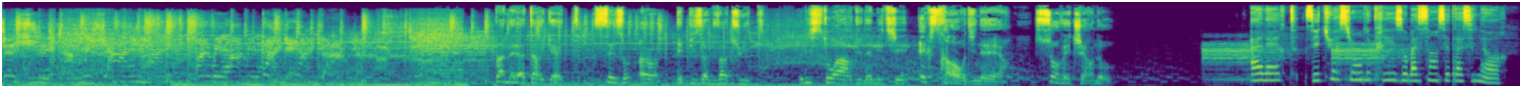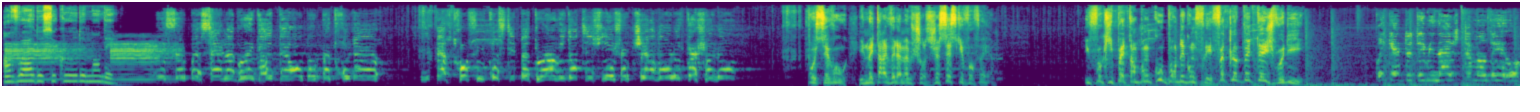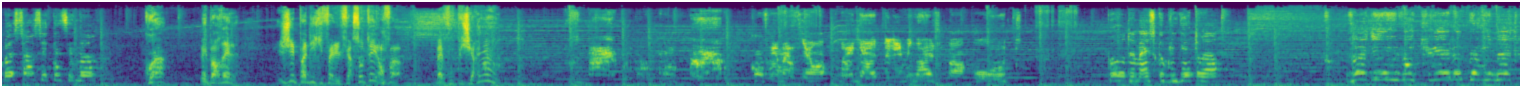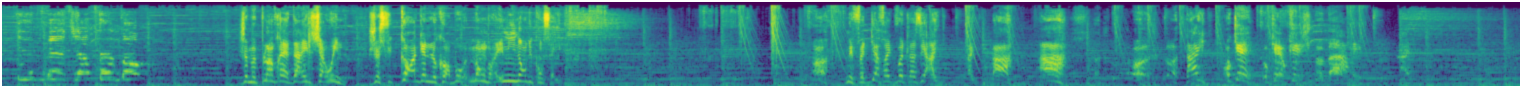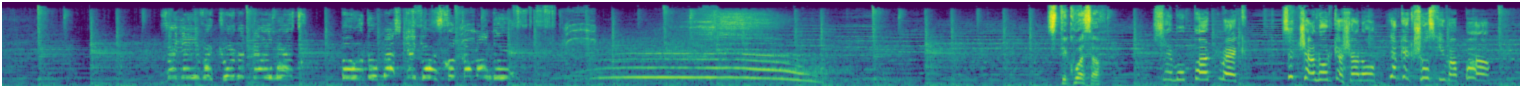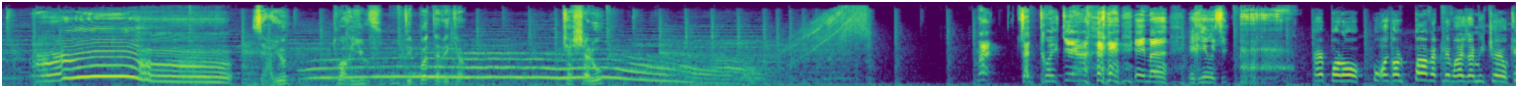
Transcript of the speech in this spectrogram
Ceci est un message Pamela Target. Pamela Target, saison 1, épisode 28. L'histoire d'une amitié extraordinaire. Sauver Tcherno. Alerte, situation de crise au bassin cétacé nord. Envoi de secours demandé. Laissez passer la brigade des robots patrouilleurs. Hypertrophie constipatoire identifiée chez Tcherno le cachalot. Poussez-vous, il m'est arrivé la même chose, je sais ce qu'il faut faire. Il faut qu'il pète un bon coup pour dégonfler. Faites-le péter, je vous dis. Brigade de déminage demandée au bassin cétacé nord. Quoi? Mais bordel, j'ai pas dit qu'il fallait le faire sauter, enfin. Ben vous pichez rien. Confirmation, brigade de déminage en route. Port de masque obligatoire. Veuillez évacuer le périmètre immédiatement. Je me plaindrai à Daryl Sherwin. Je suis Corrigan le Corbeau, membre éminent du conseil. Ah, mais faites gaffe avec votre laser. Aïe, aïe, ah, ah, oh, aïe. Ok, ok, ok, je me barre. Mais... Veuillez évacuer le périmètre. De masque à gaz recommandé. C'était quoi ça C'est mon pote, mec. C'est Tcherno le cachalot. Y a quelque chose qui va pas. Sérieux Toi, Ryu le Fougou, t'es pote avec un. cachalot Ouais, ça te trouve le cul, hein Eh ben, Rio aussi. Eh Polo, on rigole pas avec les vraies amitiés, ok?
